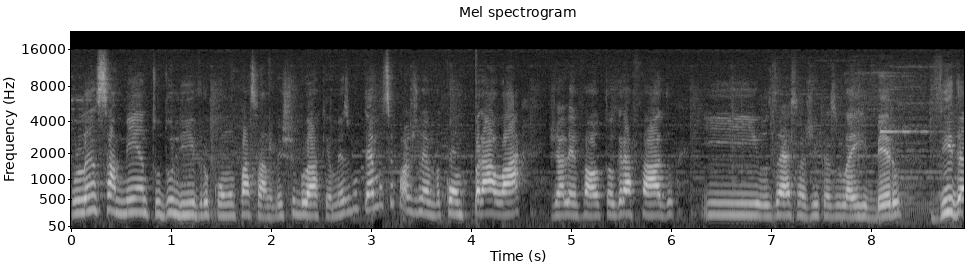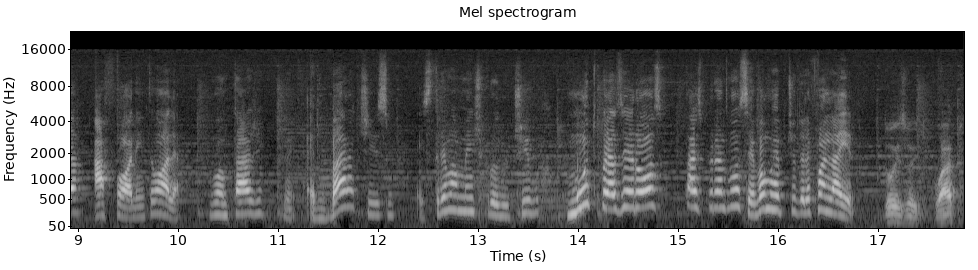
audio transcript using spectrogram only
o lançamento do livro Como Passar no Vestibular, que é o mesmo tema, você pode levar, comprar lá, já levar autografado e usar essas dicas do Laí Ribeiro, vida afora. Então, olha, vantagem é baratíssimo, é extremamente produtivo, muito prazeroso, está esperando você. Vamos repetir o telefone, Laí? 284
